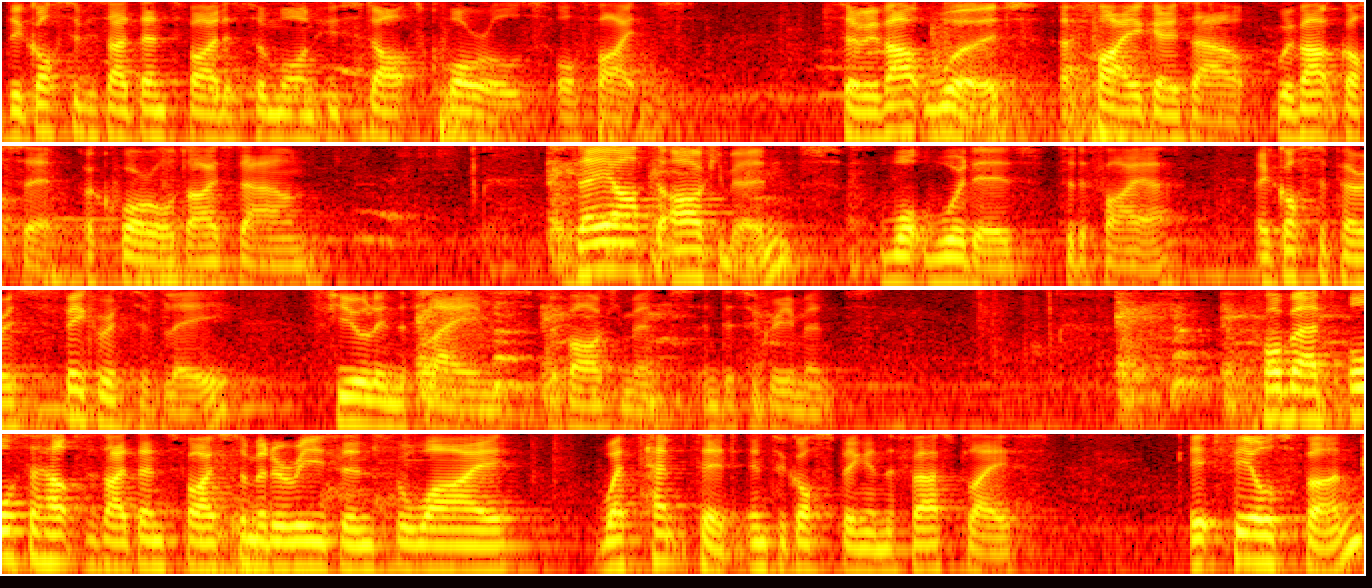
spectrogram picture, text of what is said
the gossip is identified as someone who starts quarrels or fights. So without wood, a fire goes out. Without gossip, a quarrel dies down. They are to arguments what wood is to the fire. A gossiper is figuratively fueling the flames of arguments and disagreements. Proverbs also helps us identify some of the reasons for why we're tempted into gossiping in the first place. It feels fun.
